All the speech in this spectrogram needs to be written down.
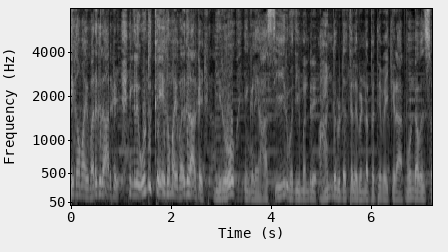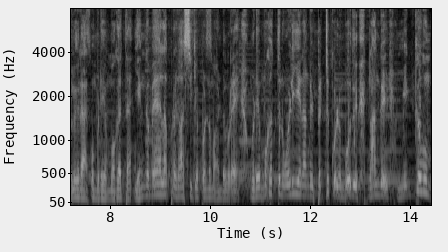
ஏகமாய் வருகிறார்கள். எங்களை ஒடுக்க ஏகமாய் வருகிறார்கள். நீரோ எங்களை ஆசீர்வதியும் என்று ஆண்டவரிடத்தில் விண்ணப்பத்தை வைக்கிறார். மூன்றாவது சொல்கிறார் உம்முடைய முகத்தை எங்க மேல பிரகாசிக்க பண்ணும் ஆண்டவரே. உம்முடைய முகத்தின் ஒளியை நாங்கள் பெற்றுக்கொள்ளும் போது நாங்கள் மிகவும்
